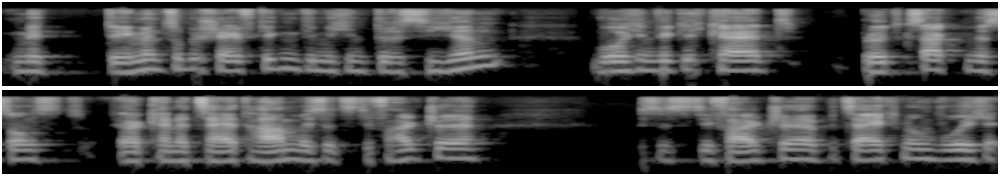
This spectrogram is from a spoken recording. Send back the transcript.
mit Themen zu beschäftigen, die mich interessieren, wo ich in Wirklichkeit, blöd gesagt, mir sonst ja, keine Zeit haben, ist jetzt die falsche, ist jetzt die falsche Bezeichnung, wo ich,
